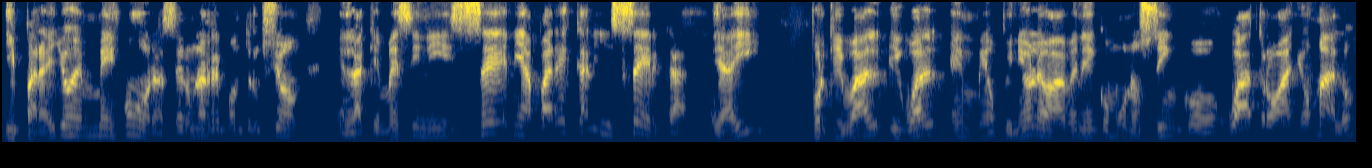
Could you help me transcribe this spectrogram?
Y para ellos es mejor hacer una reconstrucción en la que Messi ni, se, ni aparezca ni cerca de ahí, porque igual, igual, en mi opinión, le va a venir como unos 5 o 4 años malos.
